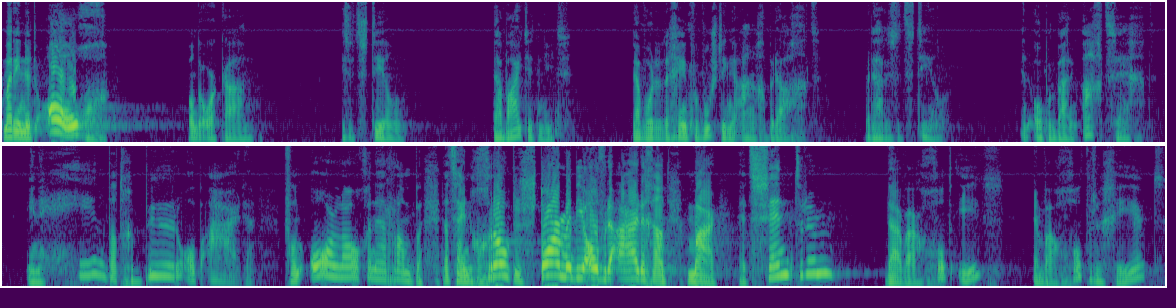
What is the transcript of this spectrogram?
Maar in het oog van de orkaan is het stil. Daar waait het niet. Daar worden er geen verwoestingen aangebracht. Maar daar is het stil. En openbaring 8 zegt, in heel dat gebeuren op aarde, van oorlogen en rampen, dat zijn grote stormen die over de aarde gaan, maar het centrum, daar waar God is en waar God regeert,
